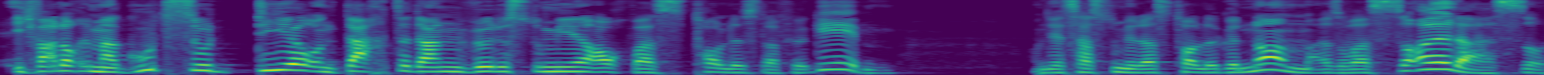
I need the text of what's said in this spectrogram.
Ich war doch immer gut zu dir und dachte, dann würdest du mir auch was Tolles dafür geben. Und jetzt hast du mir das Tolle genommen. Also was soll das? So,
